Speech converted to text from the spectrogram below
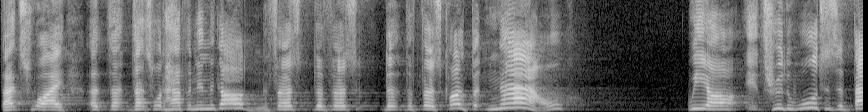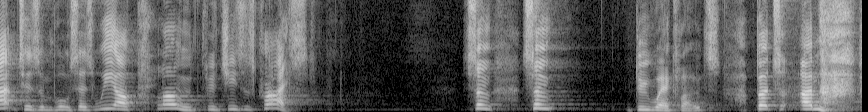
That's why, uh, that, that's what happened in the garden, the first, the first, the, the first clothes. But now, we are, through the waters of baptism, Paul says, we are clothed with Jesus Christ. So, so do wear clothes, but um,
